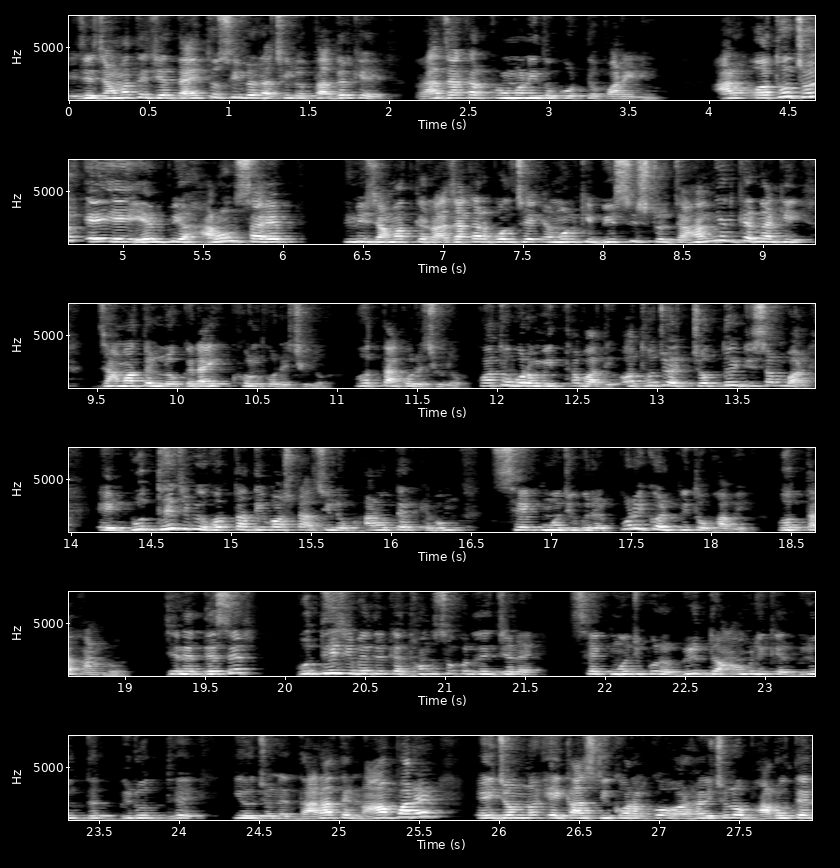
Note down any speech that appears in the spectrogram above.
এই যে জামাতে যে দায়িত্বশীলরা ছিল, তাদেরকে রাজাকার প্রমাণিত করতে পারেনি। আর অথচ এই এমপি হারুন সাহেব, তিনি জামাতকে রাজাকার বলছে, এমনকি বিশিষ্ট জাহাঙ্গীরকে নাকি জামাতের লোকেরাই খুন করেছিল, হত্যা করেছিল। কত বড় মিথ্যাবাদী। অথচ চোদ্দই ডিসেম্বর এই বুদ্ধিজীবী হত্যা দিবসটা ছিল ভারতের এবং শেখ মুজিবুরের পরিকল্পিতভাবে হত্যাকাণ্ড। জেনে দেশের বুদ্ধিজীবীদেরকে ধ্বংস করে দিয়ে জেনে শেখ মুজিবুরের বিরুদ্ধে, আওয়ামী লীগের বিরুদ্ধে বিরুদ্ধে কেউ জন্য দাঁড়াতে না পারে, এই জন্য এই কাজটি করা হয়েছিল ভারতের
